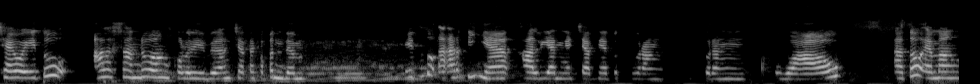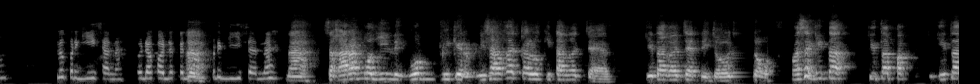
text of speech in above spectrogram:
cewek itu alasan doang kalau dibilang chatnya kependem. Itu tuh artinya kalian ngechatnya tuh kurang kurang wow atau emang lu pergi sana, udah kode-kode lu Ah. pergi sana. Nah, sekarang gue gini, gue pikir, misalkan kalau kita ngechat, kita ngechat nih cowok-cowok, masa kita kita pak kita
